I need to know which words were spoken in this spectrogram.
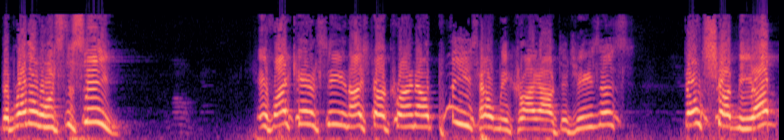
The brother wants to see. If I can't see and I start crying out, please help me cry out to Jesus. Don't shut me up.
